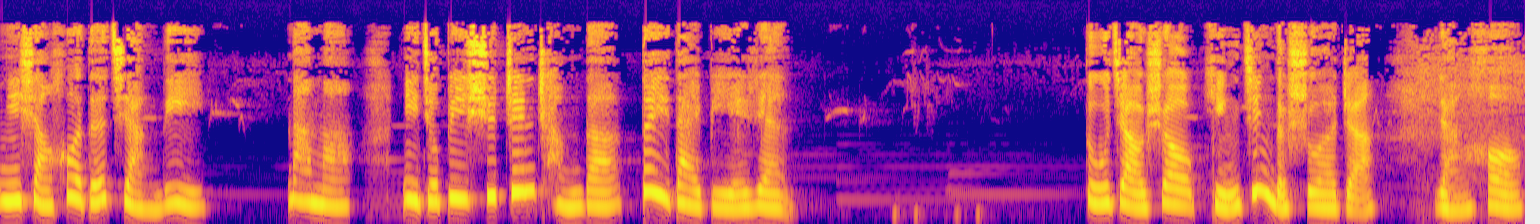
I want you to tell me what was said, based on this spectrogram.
你想获得奖励，那么你就必须真诚的对待别人。”独角兽平静的说着，然后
